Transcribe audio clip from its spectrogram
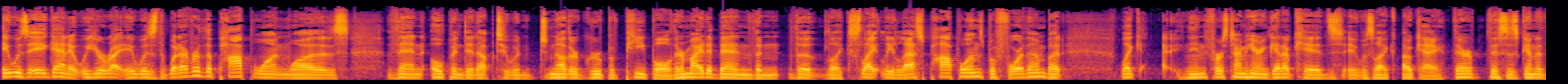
It was again. It you're right. It was whatever the pop one was. Then opened it up to another group of people. There might have been the the like slightly less pop ones before them, but like in the first time hearing Get Up Kids, it was like okay, there. This is gonna.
